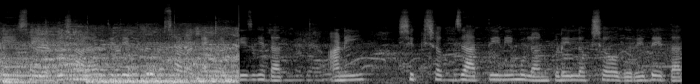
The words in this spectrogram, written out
की सह्याद्री शाळा तिथे खूप साऱ्या ॲक्टिव्हिटीज घेतात. आणि शिक्षक जातीने मुलांकडे लक्ष वगैरे देतात.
